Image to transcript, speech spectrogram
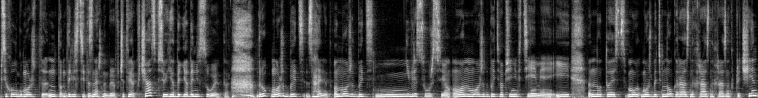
психологу может ну, там, донести, ты знаешь, например, в четверг в час, все, я, я донесу это. Друг может быть занят, он может быть не в ресурсе, он может быть вообще не в теме, и, ну то есть может быть много разных-разных-разных причин,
